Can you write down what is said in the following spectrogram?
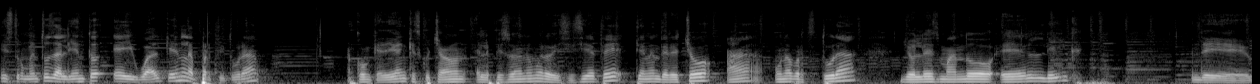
instrumentos de aliento e igual que en la partitura, con que digan que escucharon el episodio número 17, tienen derecho a una partitura. Yo les mando el link de,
